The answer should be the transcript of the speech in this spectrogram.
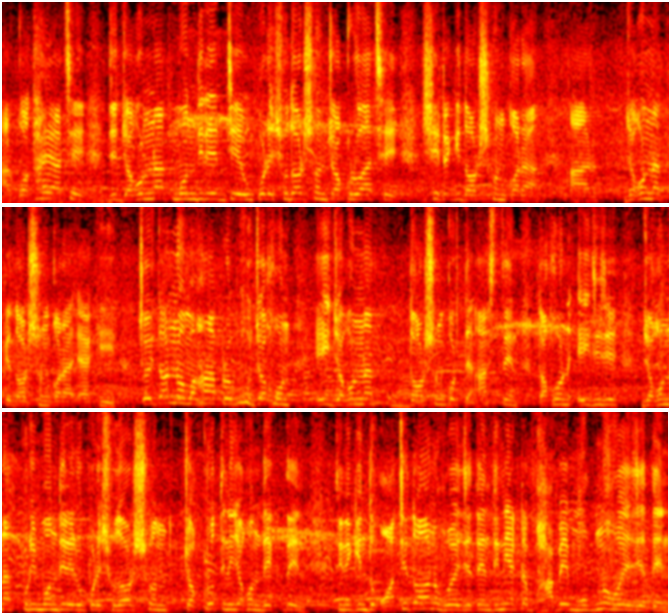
আর কথায় আছে যে, জগন্নাথ মন্দিরের যে উপরে সুদর্শন চক্র আছে, সেটা কি দর্শন করা আর জগন্নাথকে দর্শন করা একই? চৈতন্য মহাপ্রভু যখন এই জগন্নাথ দর্শন করতে আসতেন, তখন এই যে যে জগন্নাথ পুরী মন্দিরের উপরে সুদর্শন চক্র তিনি যখন দেখতেন, তিনি কিন্তু অচেতন হয়ে যেতেন, তিনি একটা ভাবে মগ্ন হয়ে যেতেন।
